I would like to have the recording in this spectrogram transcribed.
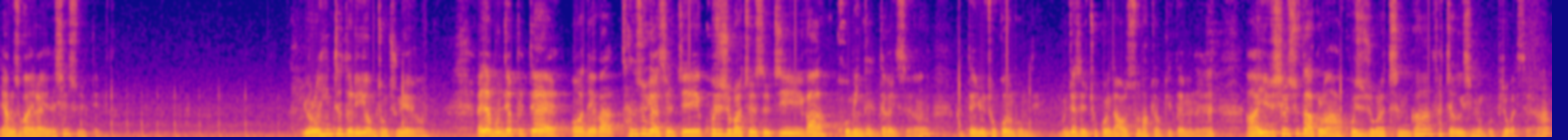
양수가 아니라 얘는 실수일 때입니다. 이런 힌트들이 엄청 중요해요. 왜냐면 문제 풀 때, 어, 내가 산수기를 쓸지, 코시슈발츠를 쓸지가 고민될 때가 있어요. 그때 이 조건을 보면 돼. 문제에서 이 조건이 나올 수밖에 없기 때문에, 아, 이 실수다. 그러면, 아, 코시슈발츠인가? 살짝 의심해 볼 필요가 있어요.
